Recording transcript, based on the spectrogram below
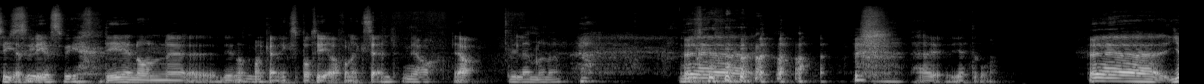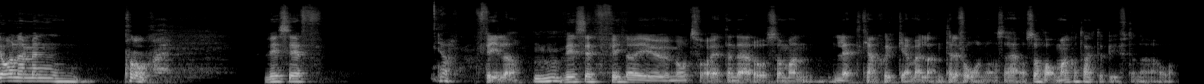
CSV. CSV. Det är, någon, eh, det är något man kan exportera från Excel. Ja, Ja. vi lämnar det. Eh, det här är jättebra. Eh, ja, nej men... VCF-filer. Ja. Mhm. VCF-filer är ju motsvarigheten där då som man lätt kan skicka mellan telefoner och så här. Och så har man kontaktuppgifterna och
